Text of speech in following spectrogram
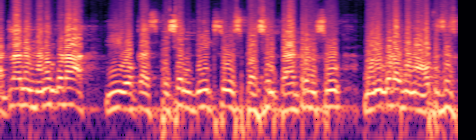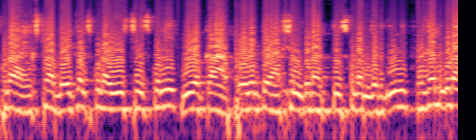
అట్లానే మనం కూడా ఈ ఒక స్పెషల్ బీట్స్ స్పెషల్ ప్యాటర్న్స్ మనం కూడా మన ఆఫీసెస్ కూడా ఎక్స్ట్రా వెహికల్స్ కూడా యూజ్ చేసుకుని ఈ యొక్క ప్రొడక్ట్ యాక్షన్ కూడా తీసుకోవడం జరుగుతుంది. ప్రజలు కూడా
